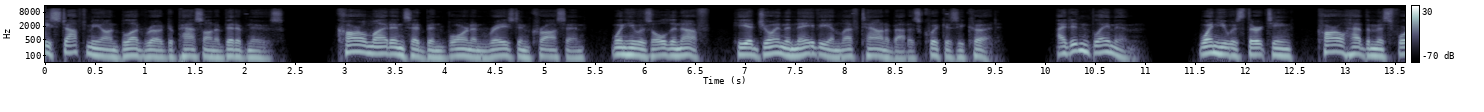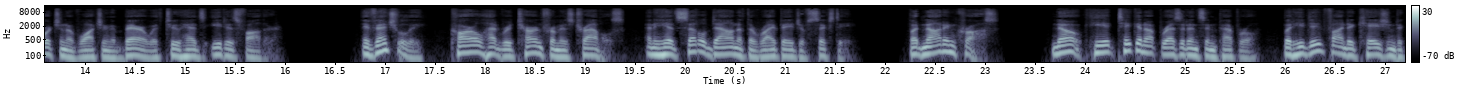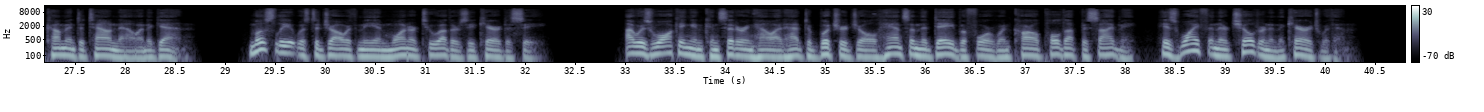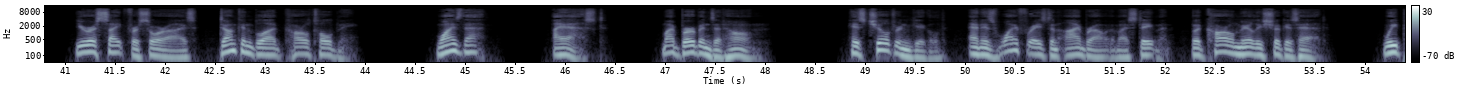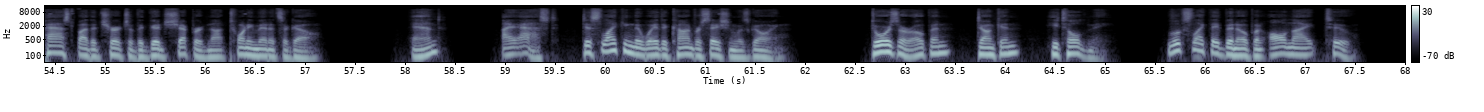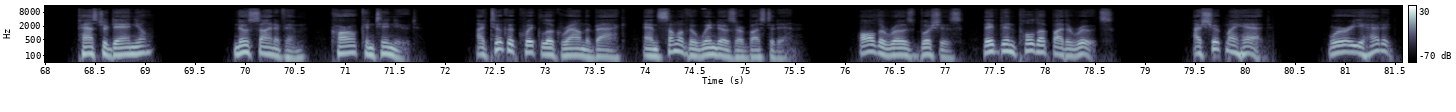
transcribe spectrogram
He stopped me on Blood Road to pass on a bit of news. Carl Meidens had been born and raised in Cross and, when he was old enough, he had joined the Navy and left town about as quick as he could. I didn't blame him. When he was 13, Carl had the misfortune of watching a bear with two heads eat his father. Eventually, Carl had returned from his travels, and he had settled down at the ripe age of 60. But not in Cross. No, he had taken up residence in Pepperell, but he did find occasion to come into town now and again. Mostly it was to jaw with me and one or two others he cared to see. I was walking and considering how I'd had to butcher Joel Hansen the day before when Carl pulled up beside me, his wife and their children in the carriage with him. You're a sight for sore eyes, Duncan Blood, Carl told me. Why's that? I asked. My bourbon's at home. His children giggled, and his wife raised an eyebrow at my statement, but Carl merely shook his head. We passed by the Church of the Good Shepherd not 20 minutes ago. And? I asked, disliking the way the conversation was going. Doors are open, Duncan, he told me. Looks like they've been open all night, too. Pastor Daniel? No sign of him, Carl continued. I took a quick look round the back, and some of the windows are busted in. All the rose bushes, they've been pulled up by the roots. I shook my head. Where are you headed?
